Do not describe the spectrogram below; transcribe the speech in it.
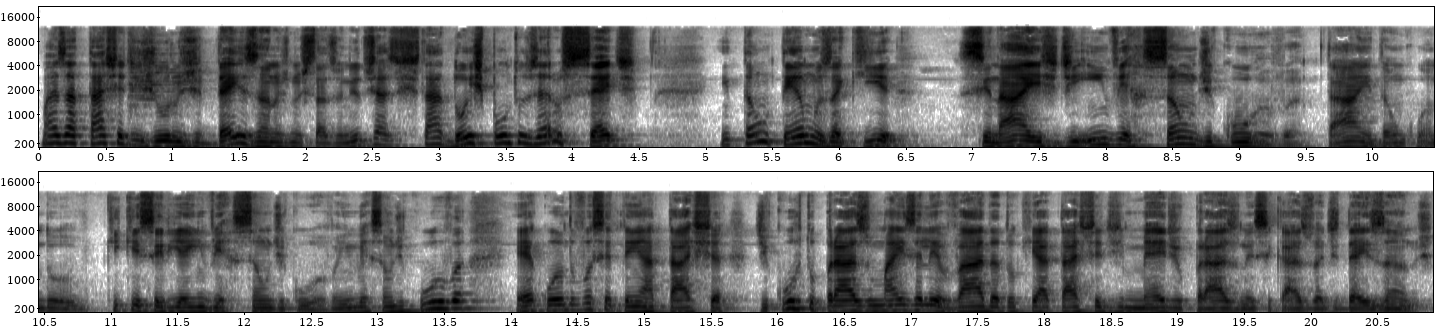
Mas a taxa de juros de 10 anos nos Estados Unidos já está a 2,07%. Então temos aqui sinais de inversão de curva, tá? Então, quando o que, que seria inversão de curva? Inversão de curva é quando você tem a taxa de curto prazo mais elevada do que a taxa de médio prazo, nesse caso a de 10 anos.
